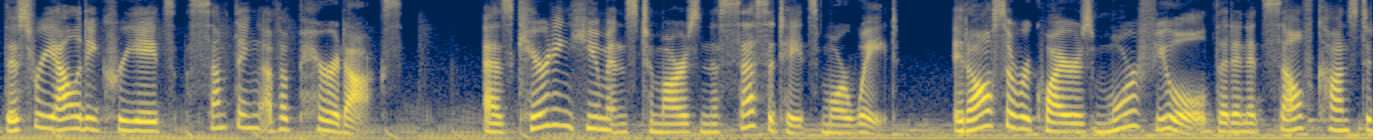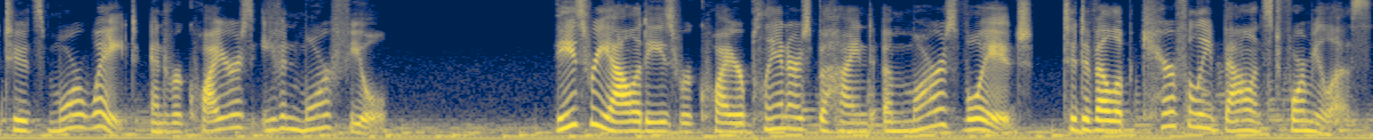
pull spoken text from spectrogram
this reality creates something of a paradox. As carrying humans to Mars necessitates more weight, it also requires more fuel that in itself constitutes more weight and requires even more fuel. These realities require planners behind a Mars voyage to develop carefully balanced formulas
